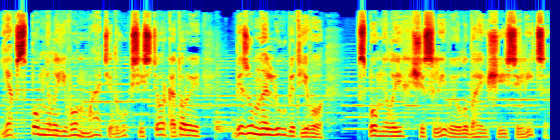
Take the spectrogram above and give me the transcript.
Я вспомнила его мать и двух сестер, которые безумно любят его, вспомнила их счастливые улыбающиеся лица.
